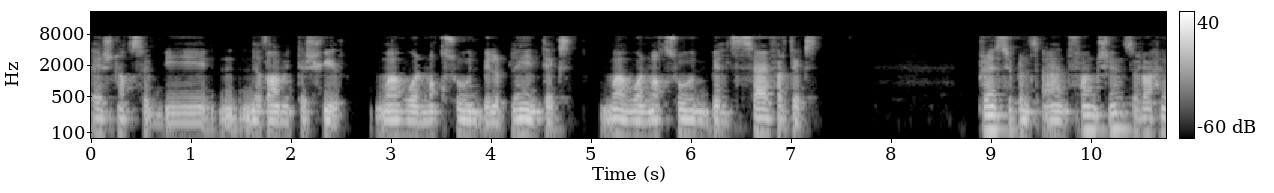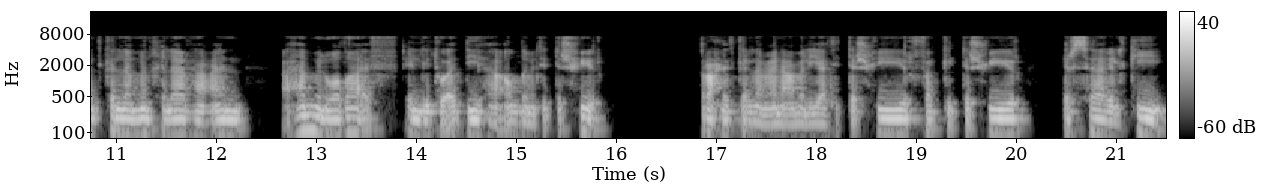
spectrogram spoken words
إيش نقصد بنظام التشفير؟ ما هو المقصود بال plain text ما هو المقصود بال cipher text principles and functions راح نتكلم من خلالها عن أهم الوظائف اللي تؤديها أنظمة التشفير. راح نتكلم عن عمليات التشفير فك التشفير إرسال الكي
